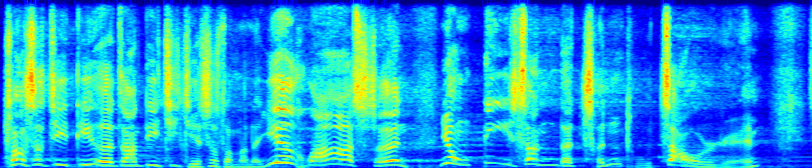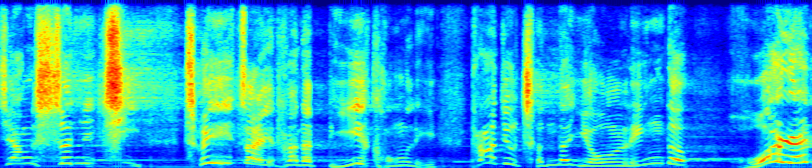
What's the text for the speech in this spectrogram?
创世纪第二章第七节是什么呢？耶和华神用地上的尘土造人，将生气吹在他的鼻孔里，他就成了有灵的。活人，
